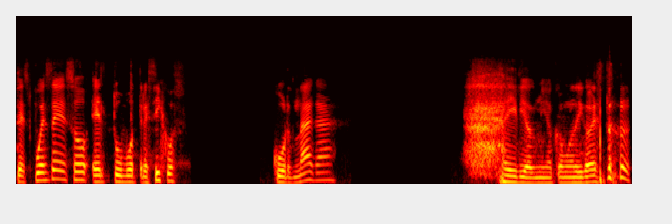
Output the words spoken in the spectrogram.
Después de eso, él tuvo tres hijos. Kurnaga. Ay, Dios mío, ¿cómo digo esto?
